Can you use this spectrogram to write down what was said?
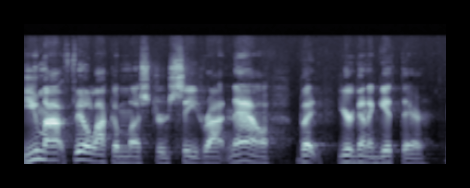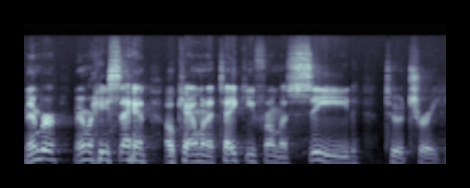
you might feel like a mustard seed right now but you're going to get there remember remember he's saying okay i'm going to take you from a seed to a tree.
